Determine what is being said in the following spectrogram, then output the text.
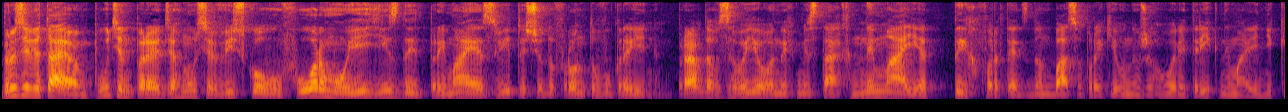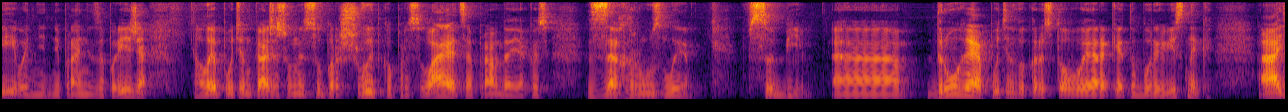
Друзі, вітаю! Путін переодягнувся в військову форму і їздить, приймає звіти щодо фронту в Україні. Правда, в завойованих містах немає тих фортець Донбасу, про які вони вже говорять рік. Немає ні Києва, ні Дніпра, ні Запоріжжя. Але Путін каже, що вони супер швидко просуваються. Правда, якось загрузли в собі. Е, Друге, Путін використовує ракету Буревісник.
